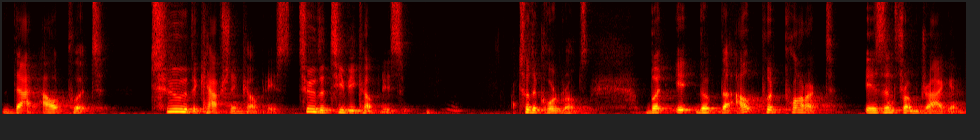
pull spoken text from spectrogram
that output to the captioning companies, to the TV companies, to the courtrooms. But it, the, the output product isn't from Dragon.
